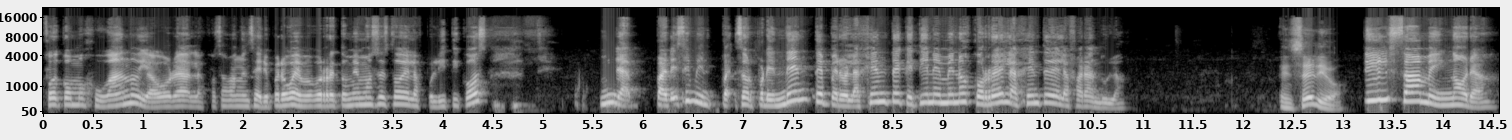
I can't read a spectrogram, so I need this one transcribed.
Fue como jugando y ahora las cosas van en serio. Pero bueno, retomemos esto de los políticos. Mira, parece sorprendente, pero la gente que tiene menos correo es la gente de la farándula. ¿En serio? Tilsa me ignora.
